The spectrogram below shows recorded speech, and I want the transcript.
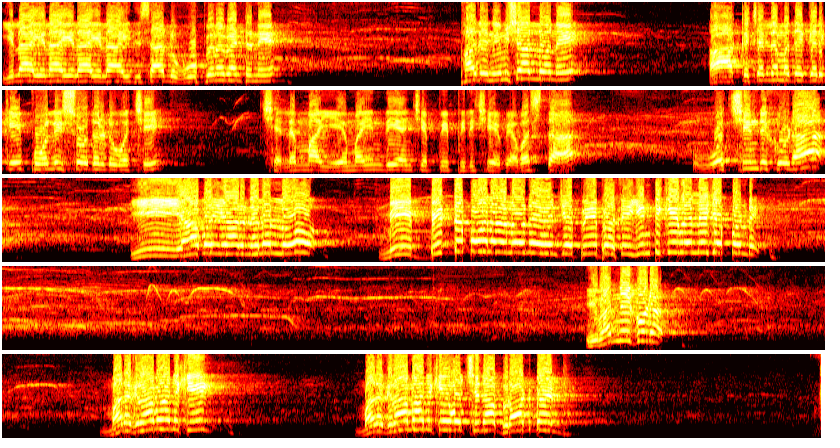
ఇలా ఇలా ఇలా ఇలా ఐదు సార్లు ఊపిన వెంటనే పది నిమిషాల్లోనే ఆ అక్క చెల్లెమ్మ దగ్గరికి పోలీస్ సోదరుడు వచ్చి చెల్లెమ్మ ఏమైంది? అని చెప్పి పిలిచే వ్యవస్థ వచ్చింది కూడా ఈ యాభై ఆరు నెలల్లో మీ బిడ్డ పాలనలోనే అని చెప్పి ప్రతి ఇంటికి వెళ్ళి చెప్పండి. ఇవన్నీ కూడా మన గ్రామానికి మన గ్రామానికి వచ్చిన బ్రాడ్బ్యాండ్.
